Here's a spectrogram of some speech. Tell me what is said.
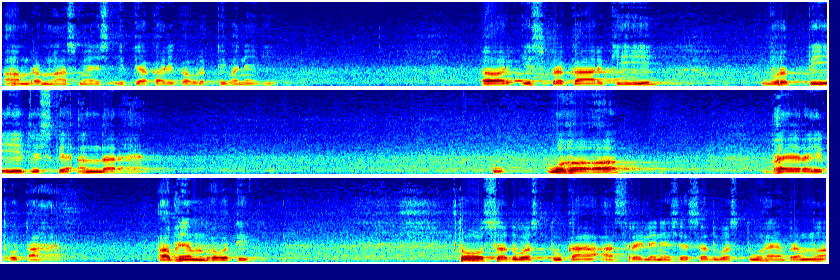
अहम ब्रह्मास्मि इत्याकारी का वृत्ति बनेगी। और इस प्रकार की वृत्ति जिसके अंदर है, वह भय रहित होता है अभयम भवती। तो सदवस्तु का आश्रय लेने से सदवस्तु है ब्रह्म।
